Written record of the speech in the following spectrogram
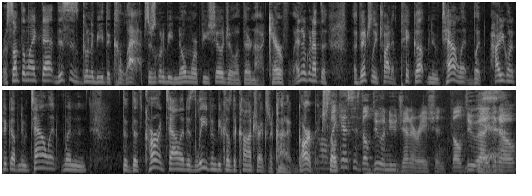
or something like that, this is going to be the collapse. There's going to be no more VShojo if they're not careful, and they're going to have to eventually try to pick up new talent. But how are you going to pick up new talent when the, the current talent is leaving because the contracts are kind of garbage? Well, so my guess is they'll do a new generation. They'll do uh, a Yeah. you know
